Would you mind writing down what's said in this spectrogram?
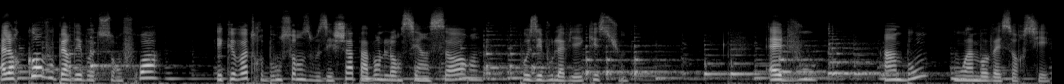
Alors quand vous perdez votre sang-froid et que votre bon sens vous échappe avant de lancer un sort, posez-vous la vieille question. Êtes-vous un bon ou un mauvais sorcier?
